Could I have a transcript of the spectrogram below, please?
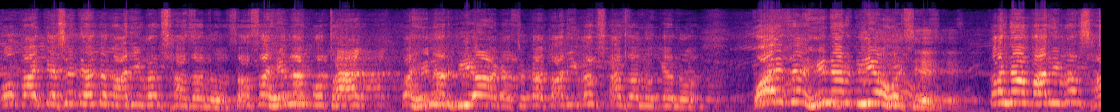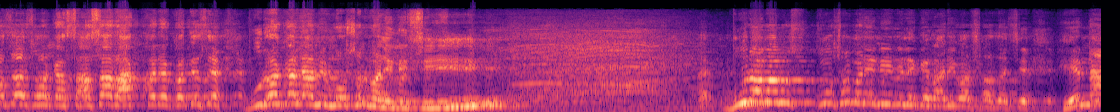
ও বাইদেশে দেখে বাড়িঘর সাজানো। চাচা, হেনা কোথায়? বা হেনার বিয়ে হয়ে গেছে। বাড়িঘর সাজানো কেন? কয় যে, হেনার বিয়ে হয়েছে। সাজাছ চাচা রাগ করে বুড়ো কালে আমি মুসলমানি নিছি। বুড়া মানুষ সাজাইছে? হেনা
